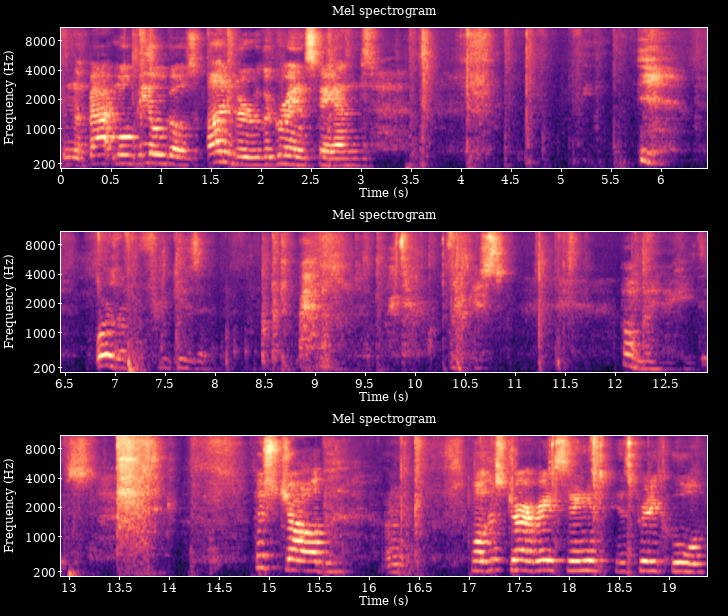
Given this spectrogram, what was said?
and the Batmobile goes under the grandstand. Where the freak is it? Oh man, I hate this. This job, um, well, this drag racing is pretty cool.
